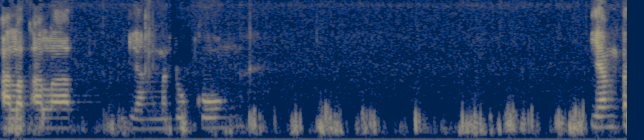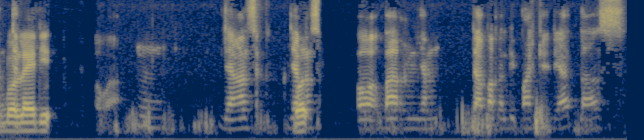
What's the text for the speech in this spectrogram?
alat-alat yang mendukung. Yang penting Boleh di bawa hmm, jangan se- jangan se- bawa barang yang tidak bakal dipakai di atas.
